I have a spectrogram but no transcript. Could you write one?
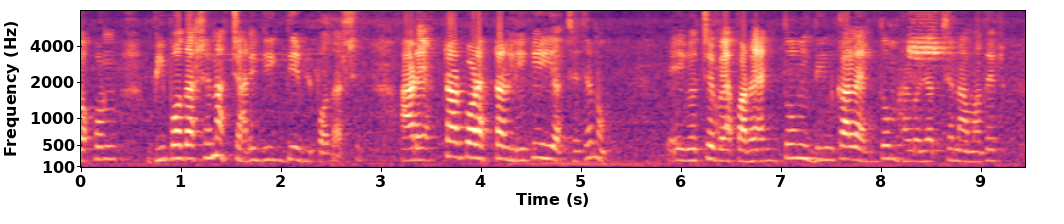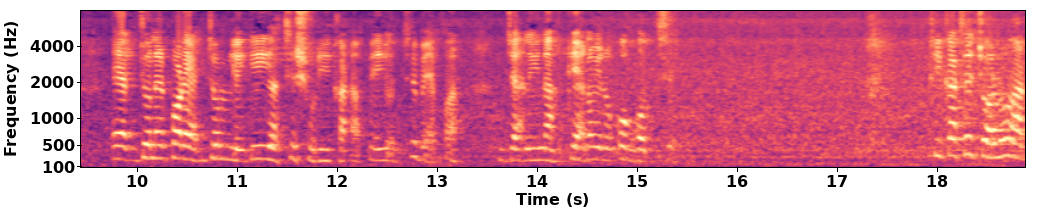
যখন বিপদ আসে না, চারিদিক দিয়ে বিপদ আসে। আর একটার পর একটা লেগেই আছে, জানো? এই হচ্ছে ব্যাপার। একদম দিনকাল একদম ভালো যাচ্ছে না আমাদের। একজনের পর একজন লেগেই আছে শরীর খারাপ, এই হচ্ছে ব্যাপার। জানি না কেন এরকম হচ্ছে। ঠিক আছে, চলো আর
